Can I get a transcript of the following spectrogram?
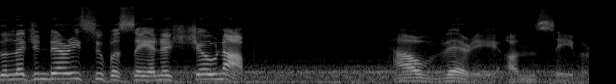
the legendary Super Saiyan has shown up. How very unsavory.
